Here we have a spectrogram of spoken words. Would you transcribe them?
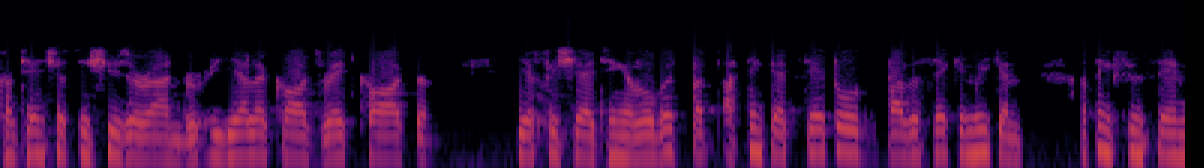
contentious issues around yellow cards, red cards, and the officiating a little bit. But I think that's settled by the second week, and I think since then,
